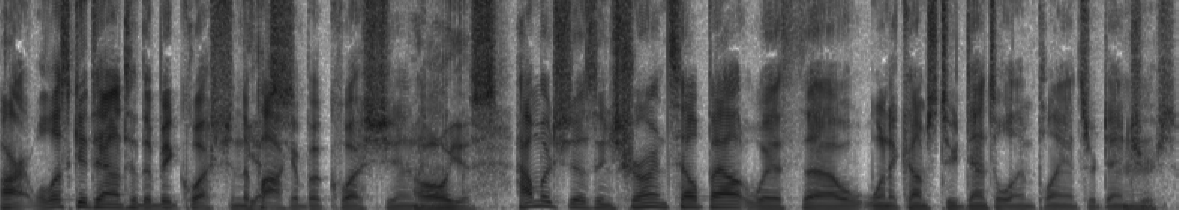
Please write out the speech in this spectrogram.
All right, well, let's get down to the big question, the Yes. pocketbook question. Oh, yes. How much does insurance help out with uh, when it comes to dental implants or dentures?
